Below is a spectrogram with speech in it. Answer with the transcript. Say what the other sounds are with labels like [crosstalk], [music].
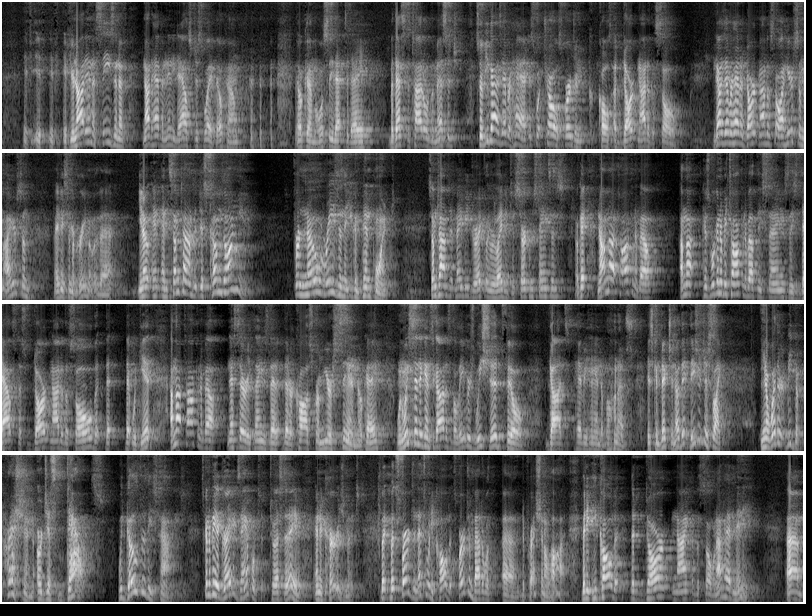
if, if, if, if you're not in a season of not having any doubts, just wait, they'll come. [laughs] they'll come, and we'll see that today. But that's the title of the message. So, have you guys ever had, this is what Charles Spurgeon calls a dark night of the soul. You guys ever had a dark night of the soul? I hear some, I hear some, maybe some agreement with that. You know, and, and sometimes it just comes on you for no reason that you can pinpoint. Sometimes it may be directly related to circumstances. Okay? Now, I'm not talking about I'm not, because we're going to be talking about these things, these doubts, this dark night of the soul that, that, that we get. I'm not talking about necessarily things that, that are caused from your sin, okay? When we sin against God as believers, we should feel God's heavy hand [laughs] upon us, His conviction. No, th- these are just like, you know, whether it be depression or just doubts, we go through these times. It's going to be a great example to, to us today, an encouragement. But, but Spurgeon, that's what he called it. Spurgeon battled with uh, depression a lot. But he, he, called it the dark night of the soul. And I've had many. Um,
